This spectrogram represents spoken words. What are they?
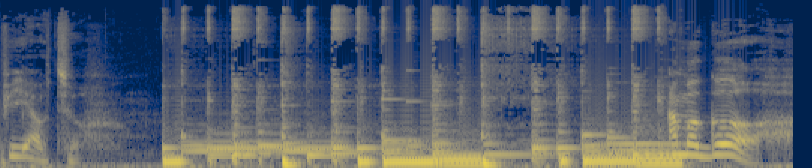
Piauto. I'm a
